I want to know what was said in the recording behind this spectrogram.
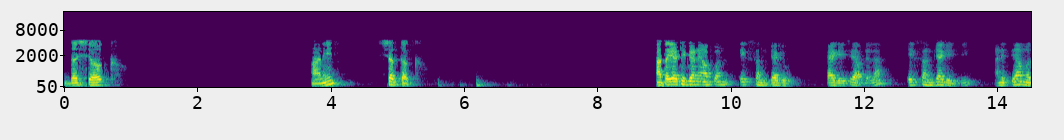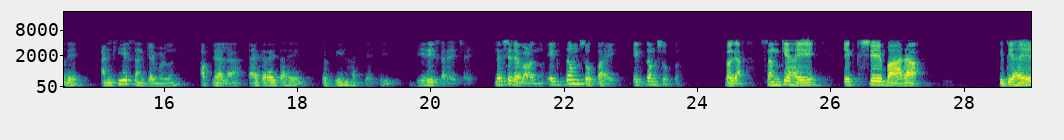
दशक आणि शतक. आता या ठिकाणी आपण एक संख्या घेऊ. काय घ्यायची आपल्याला? एक संख्या घ्यायची आणि त्यामध्ये आणखी एक संख्या मिळून आपल्याला काय करायचं आहे? तर बिनहत्याची बेरीज करायची आहे. लक्ष द्या बाळांनो एकदम सोपं आहे एकदम सोपं. बघा संख्या आहे एकशे बारा. किती आहे?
